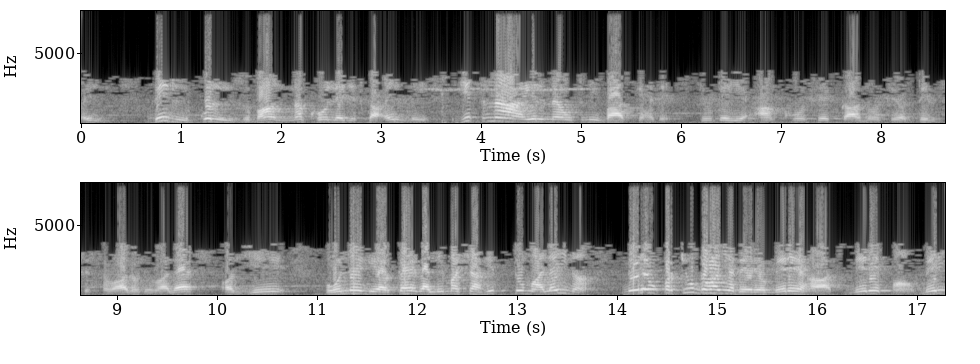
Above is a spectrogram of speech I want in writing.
علم۔ بالکل زبان نہ کھولے جس کا علم نہیں۔ جتنا علم ہے اتنی بات کہہ دے۔ کیونکہ یہ آنکھوں سے، کانوں سے اور دل سے سوال ہونے والا ہے۔ اور یہ بولیں گے اور کہے گا، لما شاہد تم علینا۔ میرے اوپر کیوں گواہیاں دے رہے ہو؟ میرے ہاتھ، میرے پاؤں، میری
